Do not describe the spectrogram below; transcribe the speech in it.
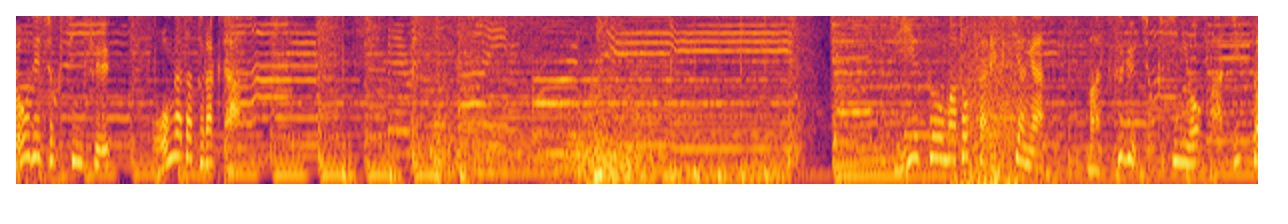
動で直進する大型トラクター。GS をまとったレクシアがまっすぐ直進をアシスト。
